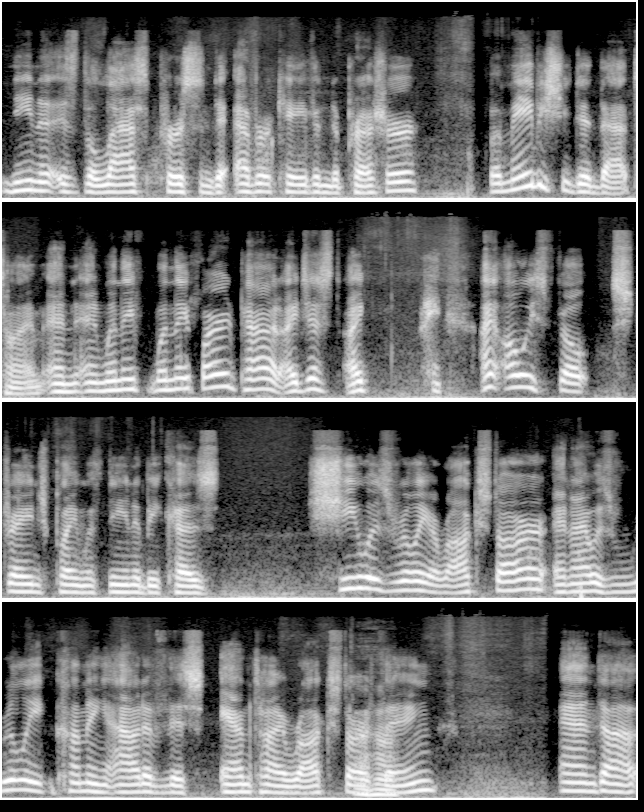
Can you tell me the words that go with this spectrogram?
Nina is the last person to ever cave into pressure, but maybe she did that time. And and when they when they fired Pat, I just I. I, I always felt strange playing with Nina because she was really a rock star and I was really coming out of this anti rock star Uh-huh. thing. And uh,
